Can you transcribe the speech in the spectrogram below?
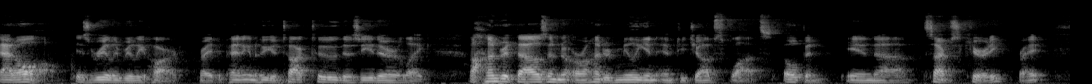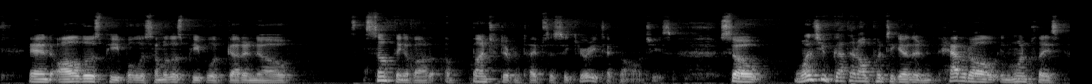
at all is really, really hard, right? Depending on who you talk to, there's either like a hundred thousand or a hundred million empty job slots open in uh, cybersecurity, right? And all those people, or some of those people, have got to know something about a bunch of different types of security technologies. So once you've got that all put together and have it all in one place,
